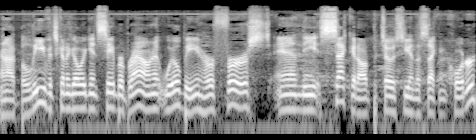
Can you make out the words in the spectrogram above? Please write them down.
And I believe it's going to go against Sabre Brown. It will be her first and the second on Potosi in the second quarter.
